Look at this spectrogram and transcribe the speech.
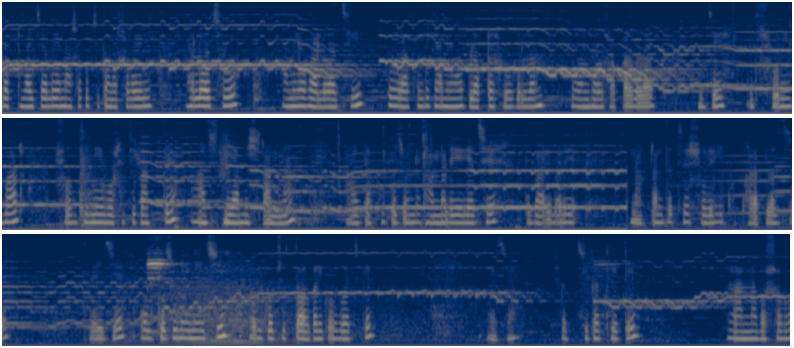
Back to my channel. আশা করছি তোমরা সবাই ভালো আছো, আমিও ভালো আছি। তো এখন থেকে আমি আমার ব্লগটা শুরু করলাম। তো বন্ধুরা সকালবেলা যে শনিবার, সবজি নিয়ে বসেছি কাটতে, আজ নিরামিষ রান্না। আর দেখো, প্রচণ্ড ঠান্ডা লেগে গেছে। তো বারে বারে নাক টানতে হচ্ছে, শরীর খুব খারাপ লাগছে। তো এই যে ওল কচু নিয়ে নিয়েছি। ওল কচুর তরকারি করব আজকে। এই যে সবজিটা কেটে রান্না বসাবো।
